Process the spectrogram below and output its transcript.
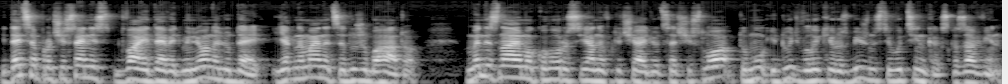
Йдеться про чисельність 2,9 мільйона людей. Як на мене, це дуже багато. Ми не знаємо, кого росіяни включають у це число, тому йдуть великі розбіжності в оцінках, сказав він.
